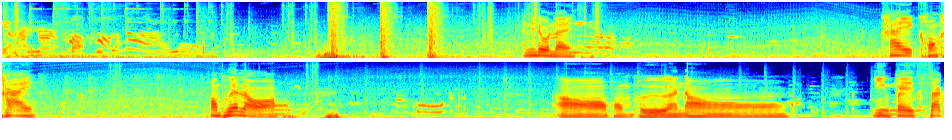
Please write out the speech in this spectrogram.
เหลี่ยมันหน้าดอกกูก็ตายแน่อันนี้โดนอะไรนี่ไงบอกใครของใคร ของเพื่อนเหรอ ของกูออ๋อ ของเพื่อน อ๋อ ยิงไปสัก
